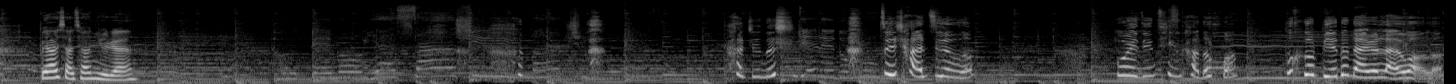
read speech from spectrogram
不要小瞧女人。他真的是最差劲了。我已经听他的话，不和别的男人来往了。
